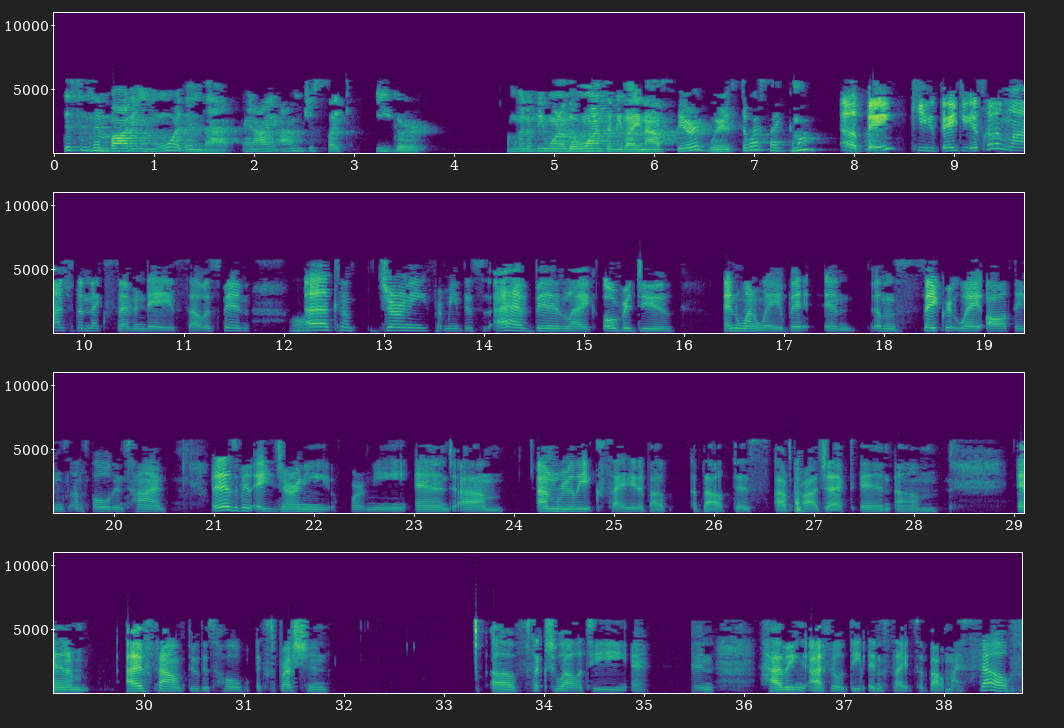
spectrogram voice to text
this is embodying more than that. And I, I'm just like eager. I'm gonna be one of the ones that be like, now spirit, where's the website? Come on. Oh, thank you, thank you. It's gonna launch for the next seven days, so it's been Oh. a com- journey for me. This is, I have been like overdue in one way, but in, in a sacred way, all things unfold in time. It has been a journey for me, and um, I'm really excited about about this uh, project, and um, and um, I've found through this whole expression of sexuality and and having I feel deep insights about myself,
